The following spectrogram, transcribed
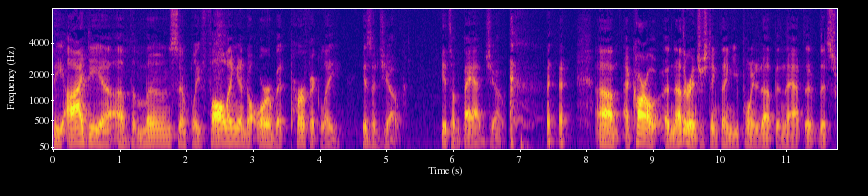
the idea of the moon simply falling into orbit perfectly is a joke. It's a bad joke. um, uh, Carl, another interesting thing you pointed up in that, that that's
